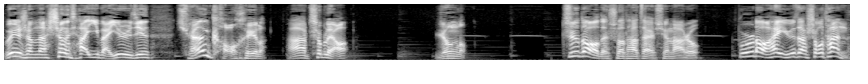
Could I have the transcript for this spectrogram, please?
为什么呢？剩下一百一十斤全烤黑了啊，吃不了，扔了。知道的说他在熏腊肉，不知道还以为在烧炭呢。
